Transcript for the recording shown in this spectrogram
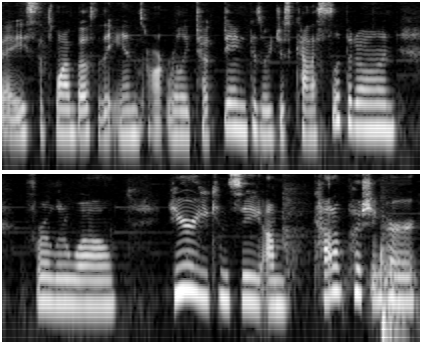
face. That's why both of the ends aren't really tucked in because we just kind of slip it on for a little while. Here you can see I'm kind of pushing her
